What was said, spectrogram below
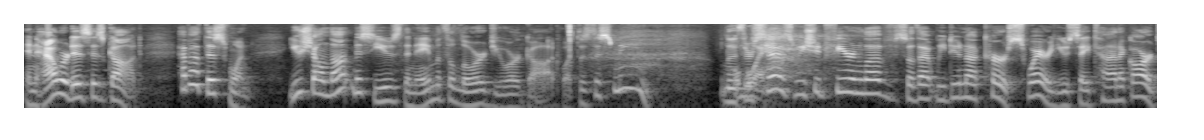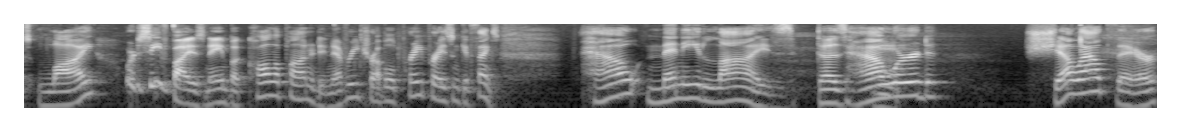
And Howard is his God. How about this one? You shall not misuse the name of the Lord your God. What does this mean? Oh, Luther Oh, says we should fear and love so that we do not curse, swear, use satanic arts, lie, or deceive by his name, but call upon it in every trouble, pray, praise, and give thanks. How many lies does hmm. Howard shell out there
